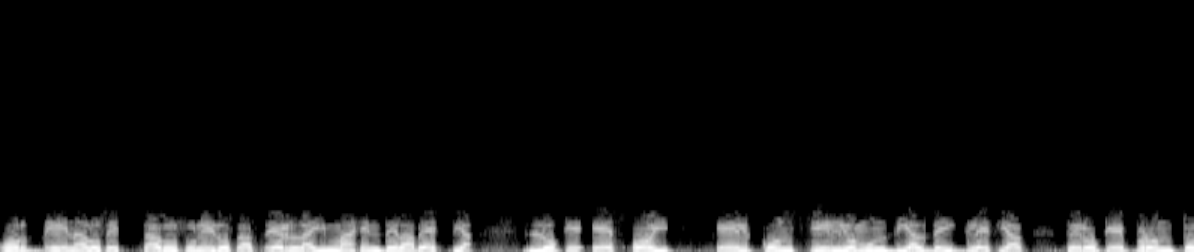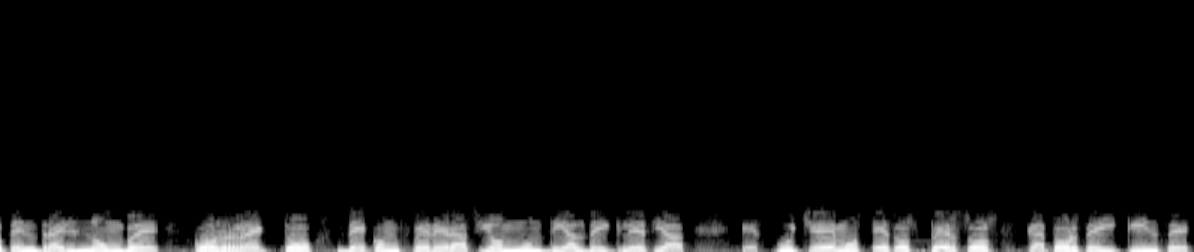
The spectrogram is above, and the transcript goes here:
ordena a los Estados Unidos hacer la imagen de la bestia, lo que es hoy el Concilio Mundial de Iglesias, pero que pronto tendrá el nombre correcto de Confederación Mundial de Iglesias. Escuchemos esos versos 14 y 15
